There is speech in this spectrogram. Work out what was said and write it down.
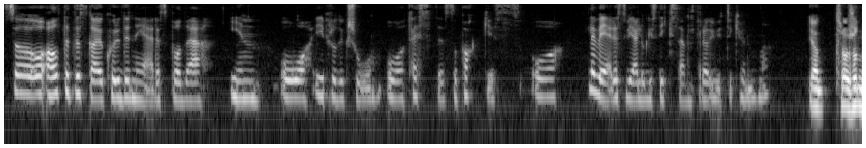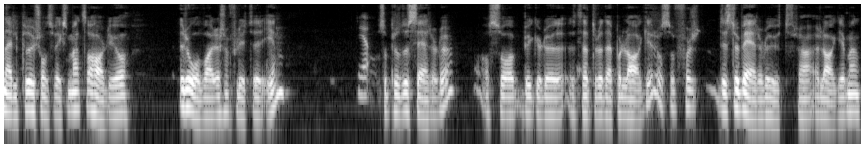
Så, og alt dette skal jo koordineres både inn og i produksjon, og testes og pakkes og leveres via logistikksenteret og ut til kundene. I en tradisjonell produksjonsvirksomhet så har du jo råvarer som flyter inn. Ja. Så produserer du, og så bygger du, setter du det på lager, og så distribuerer du ut fra lager. Men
